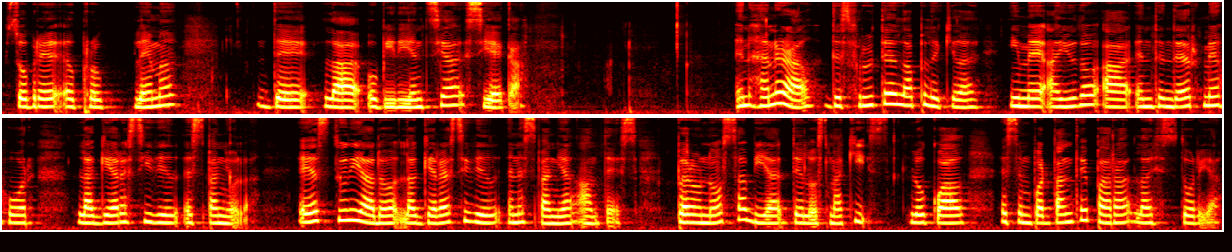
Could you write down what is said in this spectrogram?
sobre el problema de la obediencia ciega. En general, disfruté la película y me ayudó a entender mejor la guerra civil española. He estudiado la guerra civil en España antes, pero no sabía de los maquis lo cual es importante para la historia.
